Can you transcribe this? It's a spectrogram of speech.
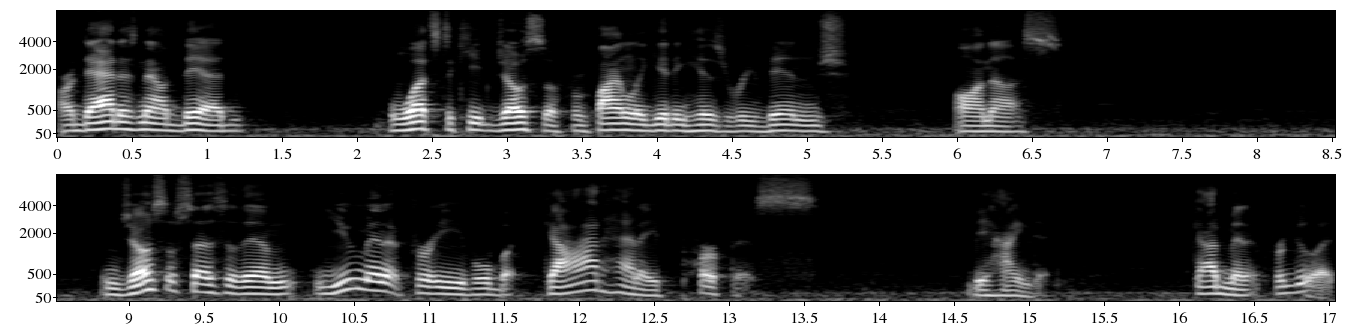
Our dad is now dead. What's to keep Joseph from finally getting his revenge on us? And Joseph says to them, You meant it for evil, but God had a purpose behind it. God meant it for good.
